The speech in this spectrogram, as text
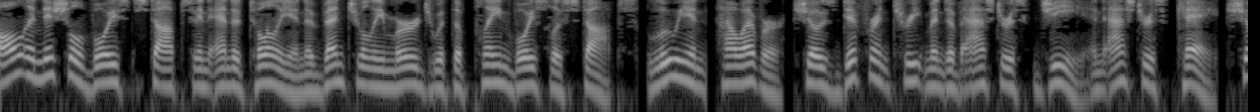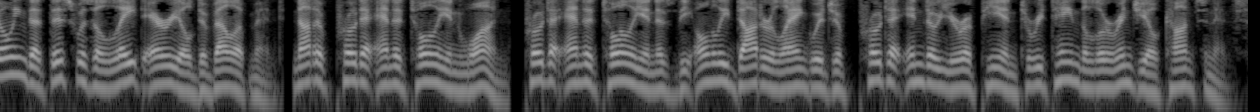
All initial voiced stops in Anatolian eventually merge with the plain voiceless stops. Luwian, however, shows different treatment of asterisk *g and asterisk *k, showing that this was a late areal development, not a Proto-Anatolian one. Proto-Anatolian is the only daughter language of Proto-Indo-European to retain the laryngeal consonants.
